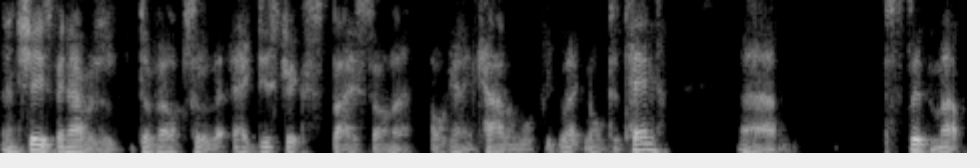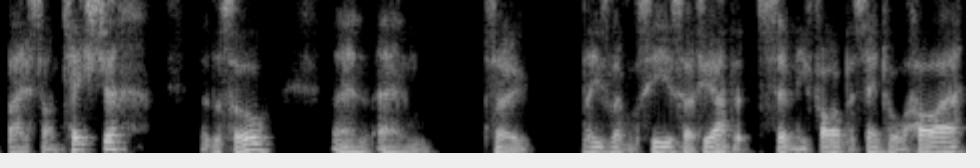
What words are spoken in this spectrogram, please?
and she's been able to develop sort of ag districts based on an organic carbon will be black 0 to 10, um, split them up based on texture of the soil. And, and so these levels here, so if you're up at 75% or higher,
